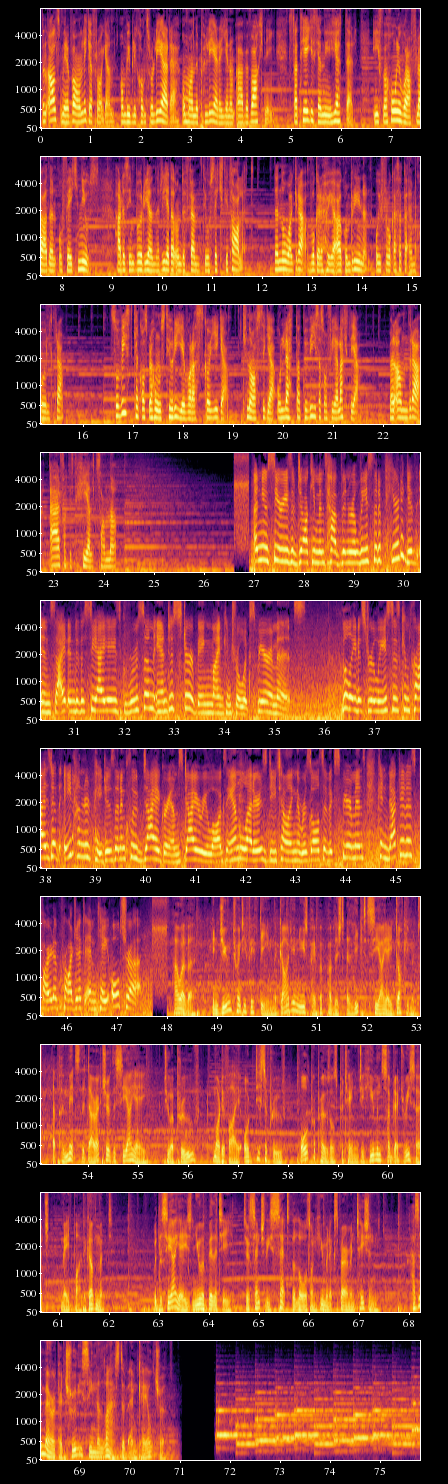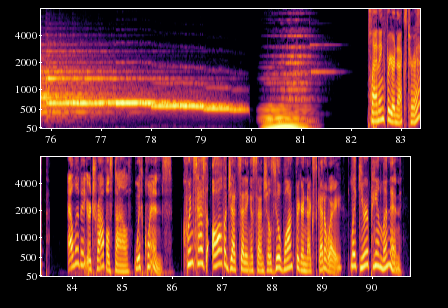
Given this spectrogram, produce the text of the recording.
Den allt mer vanliga frågan om vi blir kontrollerade och manipulerade genom övervakning, strategiska nyheter, information i våra flöden och fake news hade sin början redan under 50 och 60-talet. När några vågade höja ögonbrynen och ifrågasätta MK-Ultra. Så visst kan konspirationsteorier vara skojiga, knasiga och lätta att bevisa som felaktiga. Men andra är faktiskt helt sanna. A new series of documents have been released that appear to give insight into the CIA's gruesome and disturbing mind control experiments. The latest release is comprised of 800 pages that include diagrams, diary logs, and letters detailing the results of experiments conducted as part of Project MK Ultra. However, in June 2015, the Guardian newspaper published a leaked CIA document that permits the director of the CIA to approve, modify, or disapprove all proposals pertaining to human subject research made by the government. With the CIA's new ability to essentially set the laws on human experimentation, has America truly seen the last of MK Ultra? Planning for your next trip? Elevate your travel style with Quince. Quince has all the jet setting essentials you'll want for your next getaway, like European linen,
